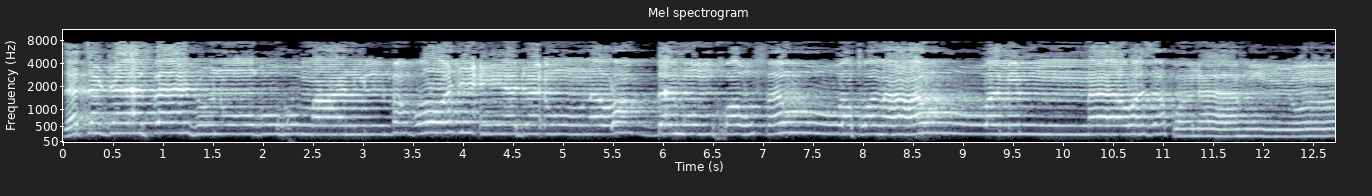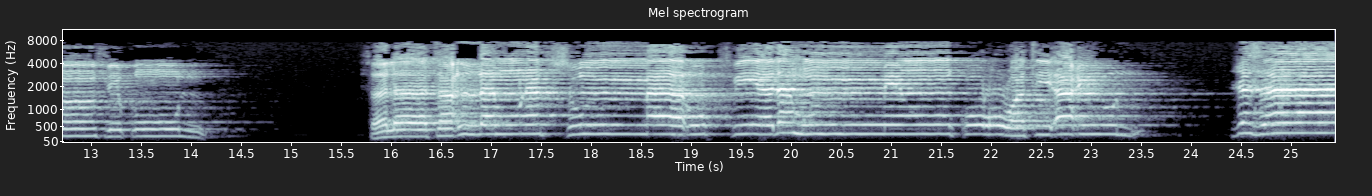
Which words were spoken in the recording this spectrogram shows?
تتجافى جنوبهم عن المضاجع يدعون ربهم خوفا وطمعا ومما رزقناهم ينفقون. فلا تعلم نفس ما أخفي لهم من قرة أعين. جزاء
